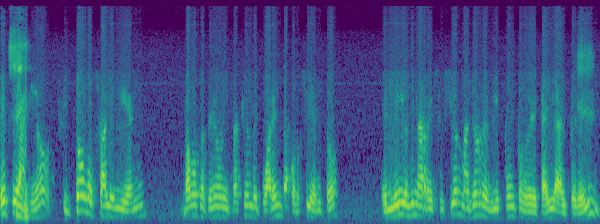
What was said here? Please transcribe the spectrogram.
Este año, si todo sale bien, vamos a tener una inflación de 40% en medio de una recesión mayor de 10 puntos de caída del PDI.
